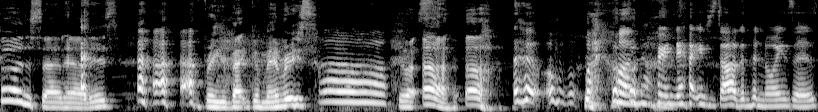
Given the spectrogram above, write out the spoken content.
Oh, just saying how it is. Bringing back good memories. Oh, You're like, ah, ah. oh no, now you've started the noises.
